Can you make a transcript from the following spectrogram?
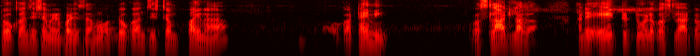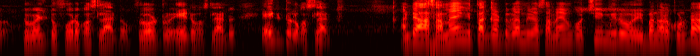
టోకన్ సిస్టమ్ ఏర్పాటు చేశాము. టోకన్ సిస్టమ్ పైన ఒక టైమింగ్ ఒక స్లాట్ లాగా. అంటే ఎయిట్ టు ట్వెల్వ్ ఒక స్లాట్ ట్వెల్వ్ టు ఫోర్ ఒక స్లాట్ ఫ్లోర్ టు ఎయిట్ ఒక స్లాట్ ఎయిట్ టు ట్వెల్వ్ ఒక స్లాట్. అంటే ఆ సమయానికి తగ్గట్టుగా మీరు ఆ సమయానికి వచ్చి మీరు ఇబ్బంది పడకుండా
